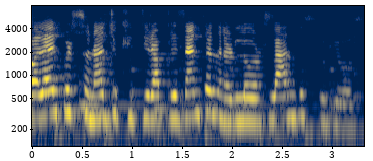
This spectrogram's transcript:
Qual è il personaggio che ti rappresenta nell'Orlando Furioso?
